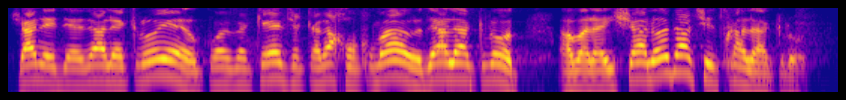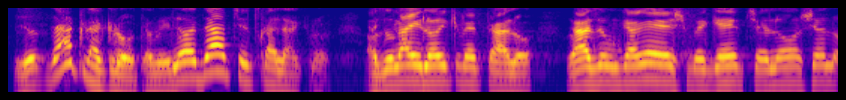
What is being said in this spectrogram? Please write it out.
שאני יודע לקנויה, הוא כבר זקן שקנה חוכמה, הוא יודע להקנות. אבל האישה לא יודעת שהיא צריכה להקנות. היא יודעת להקנות, אבל היא לא יודעת שהיא צריכה להקנות. אז אולי היא לא הקנתה לו, ואז הוא מגרש בגט שלו או שלו.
